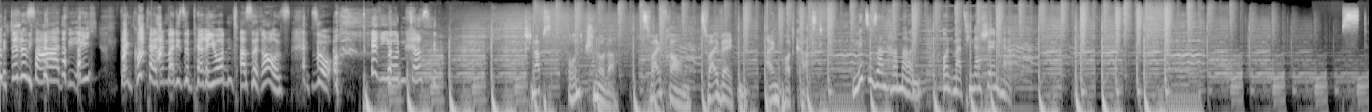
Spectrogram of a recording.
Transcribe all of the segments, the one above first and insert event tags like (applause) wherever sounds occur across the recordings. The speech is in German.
so dünnes Haar hat wie ich, dann guckt halt immer diese Periodentasse raus. So. (laughs) Periodentasse. Schnaps und Schnuller. Zwei Frauen, zwei Welten, ein Podcast. Mit Susanne Hammann und Martina Schönherr. Psst.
